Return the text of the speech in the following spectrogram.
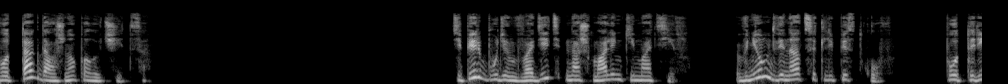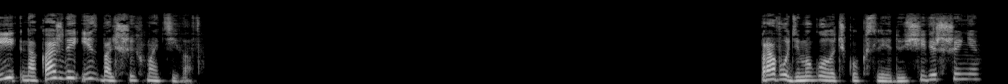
Вот так должно получиться. Теперь будем вводить наш маленький мотив. В нем 12 лепестков, по 3 на каждый из больших мотивов. Проводим иголочку к следующей вершине.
